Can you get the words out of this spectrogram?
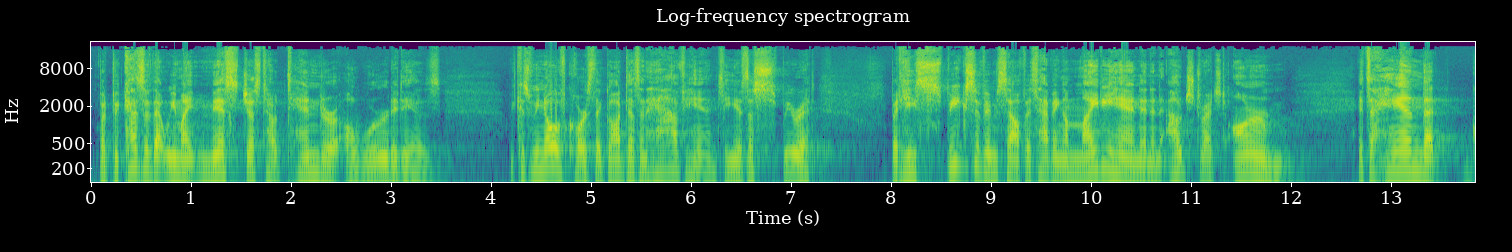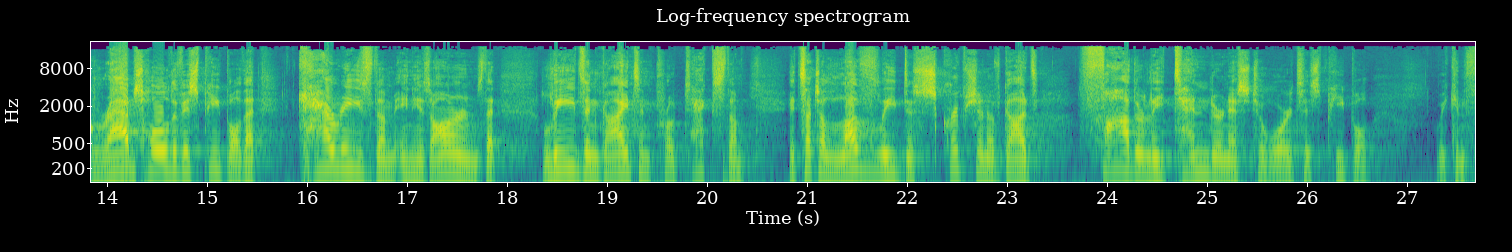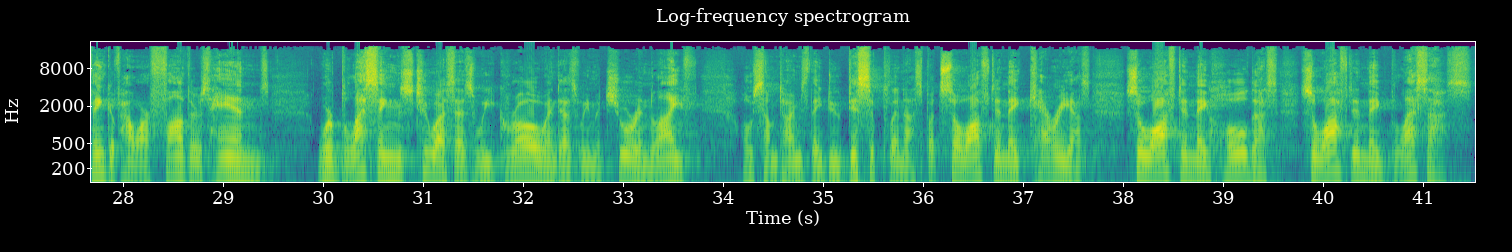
But because of that, we might miss just how tender a word it is. Because we know, of course, that God doesn't have hands, He is a spirit. But He speaks of Himself as having a mighty hand and an outstretched arm. It's a hand that grabs hold of His people, that carries them in His arms, that leads and guides and protects them. It's such a lovely description of God's fatherly tenderness towards his people. We can think of how our Father's hands were blessings to us as we grow and as we mature in life. Oh, sometimes they do discipline us, but so often they carry us. So often they hold us. So often they bless us.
